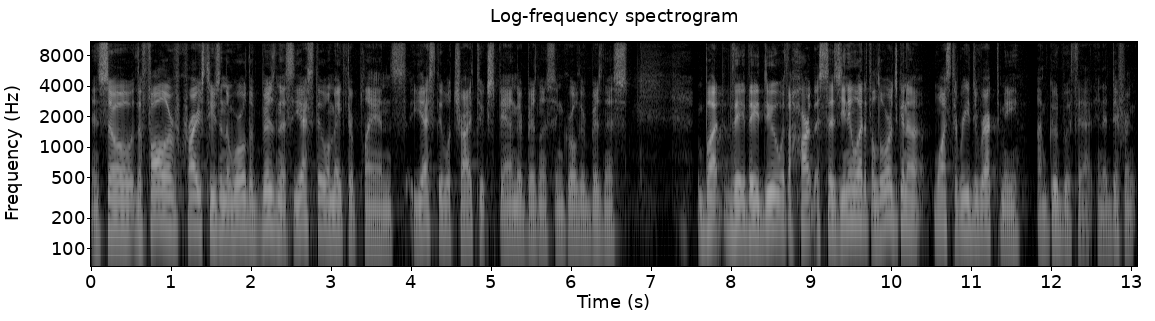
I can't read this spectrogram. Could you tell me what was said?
And so, the follower of Christ who's in the world of business, yes, they will make their plans. Yes, they will try to expand their business and grow their business. But they, they do it with a heart that says, you know what, if the Lord's gonna wants to redirect me, I'm good with that. In a different,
